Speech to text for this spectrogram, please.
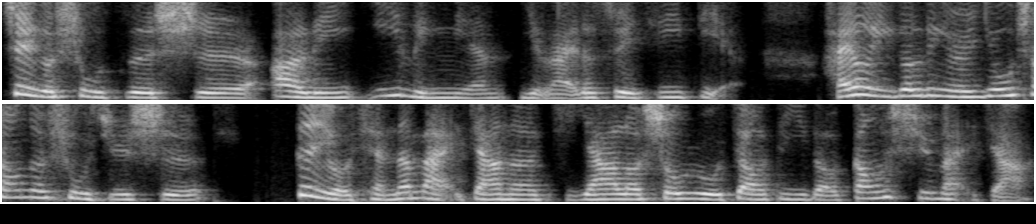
这个数字是二零一零年以来的最低点。还有一个令人忧伤的数据是，更有钱的买家呢，挤压了收入较低的刚需买家。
